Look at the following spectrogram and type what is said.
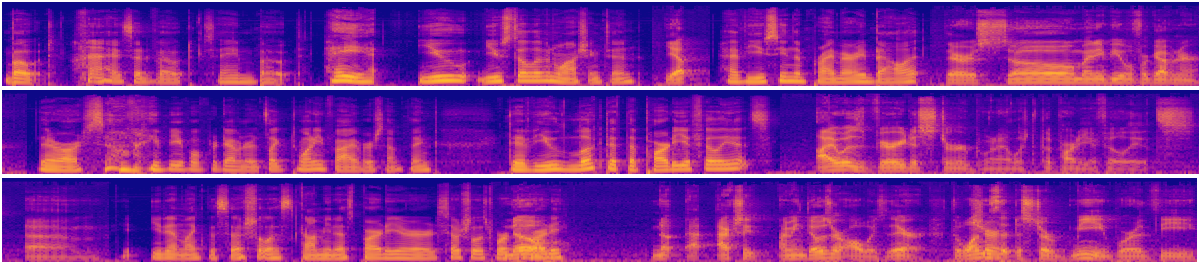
Boat. I said vote. Same boat. Hey, you you still live in Washington? Yep. Have you seen the primary ballot? There are so many people for governor. There are so many people for governor. It's like 25 or something. Have you looked at the party affiliates? I was very disturbed when I looked at the party affiliates. Um, You didn't like the Socialist Communist Party or Socialist Worker no, Party? no, actually, I mean those are always there. The ones Sure. that disturbed me were the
